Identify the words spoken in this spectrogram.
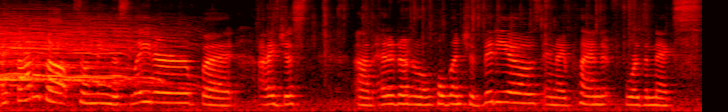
I thought about filming this later, but I just um, edited a whole bunch of videos and I planned it for the next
